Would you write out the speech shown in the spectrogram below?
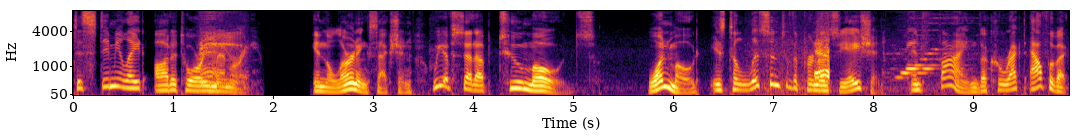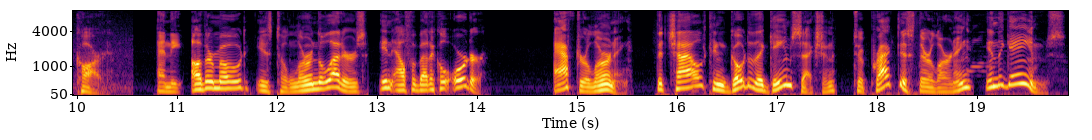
to stimulate auditory mm. memory. In the learning section, we have set up two modes. One mode is to listen to the ah. pronunciation and find the correct alphabet card. And the other mode is to learn the letters in alphabetical order. After learning, the child can go to the game section to practice their learning in the games.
